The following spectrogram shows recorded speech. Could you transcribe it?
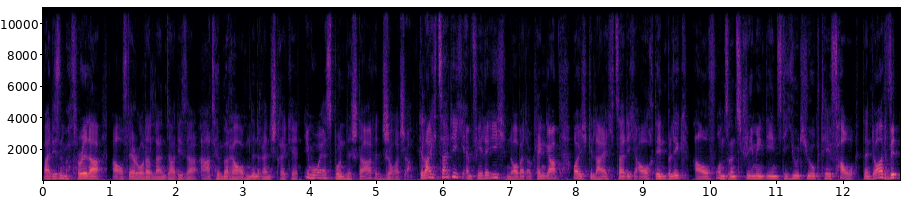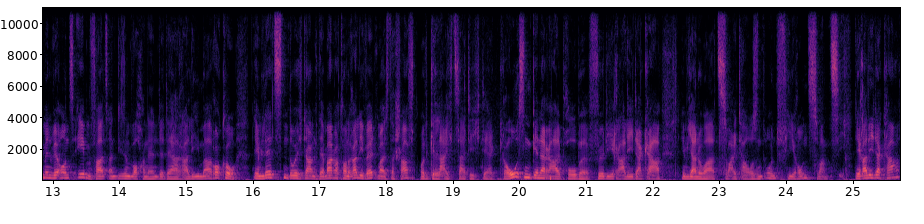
bei diesem Thriller auf der Road Atlanta, dieser atemberaubenden Rennstrecke Strecke im US-Bundesstaat Georgia. Gleichzeitig empfehle ich, Norbert Okenga, euch gleichzeitig auch den Blick auf unseren Streamingdienst YouTube TV, denn dort widmen wir uns ebenfalls an diesem Wochenende der Rallye Marokko, dem letzten Durchgang der Marathon-Rallye-Weltmeisterschaft und gleichzeitig der großen Generalprobe für die Rallye Dakar im Januar 2024. Die Rallye Dakar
